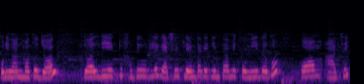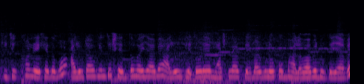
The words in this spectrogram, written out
পরিমাণ মতো জল। জল দিয়ে একটু ফুটে উঠলে গ্যাসের ফ্লেমটাকে কিন্তু আমি কমিয়ে দেবো, কম আছে কিছুক্ষণ রেখে দেবো, আলুটাও কিন্তু সেদ্ধ হয়ে যাবে, আলুর ভেতরে মশলার ফ্লেভারগুলো খুব ভালোভাবে ঢুকে যাবে।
